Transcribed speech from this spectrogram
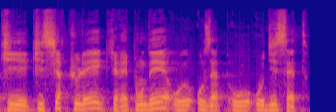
qui, circulaient et qui répondaient aux, aux 17.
